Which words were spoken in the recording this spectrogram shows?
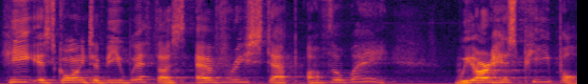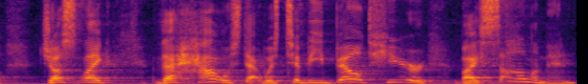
He is going to be with us every step of the way. We are his people. Just like the house that was to be built here by Solomon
